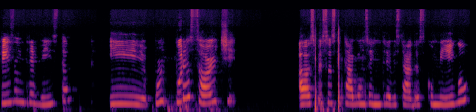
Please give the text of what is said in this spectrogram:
Fiz a entrevista e, por pura sorte, as pessoas que estavam sendo entrevistadas comigo,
